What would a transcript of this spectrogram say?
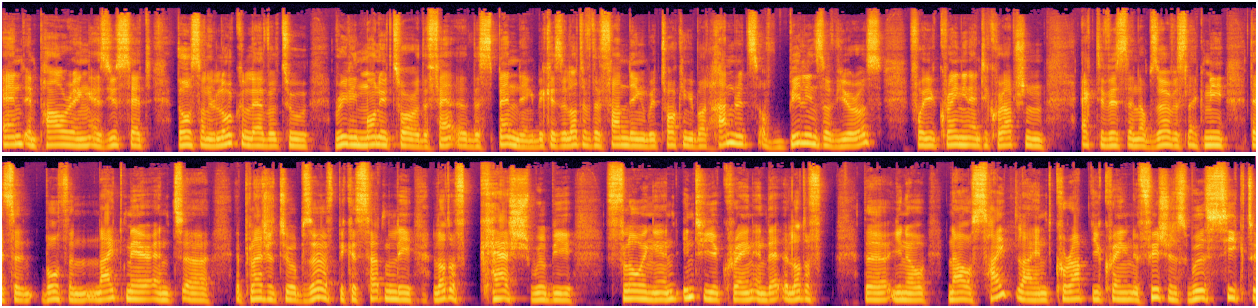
and empowering, as you said, those on a local level to really monitor the the spending because a lot of the funding we're talking about hundreds of billions of euros for Ukrainian anti-corruption activists and observers like me. That's a, both a nightmare and uh, a pleasure to observe because suddenly a lot of cash will be flowing in, into Ukraine and that a lot of the you know now sidelined corrupt Ukrainian officials will seek to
